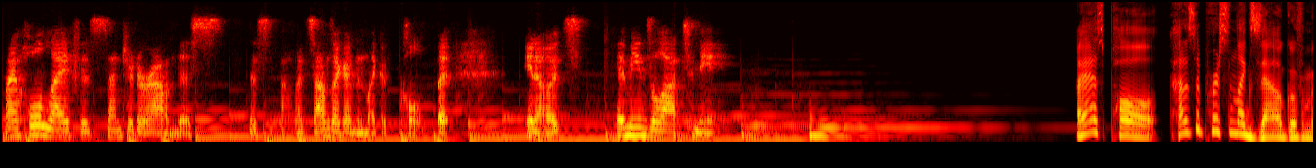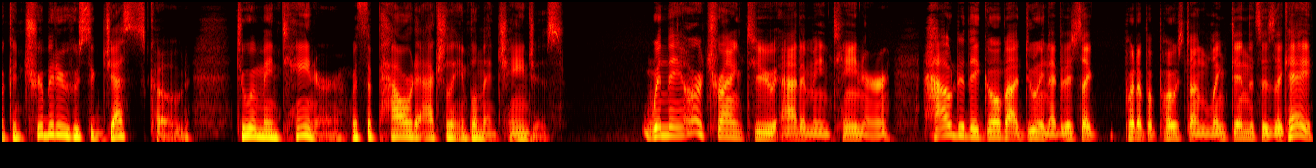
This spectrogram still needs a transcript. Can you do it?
my whole life is centered around this. This oh, it sounds like I'm in like a cult, but you know, it's it means a lot to me. I asked Paul, how does a person like Zhao go from a contributor who suggests code to a maintainer with the power to actually implement changes? When they are trying to add a maintainer, how do they go about doing that? Do they just like put up a post on LinkedIn that says like, "Hey,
